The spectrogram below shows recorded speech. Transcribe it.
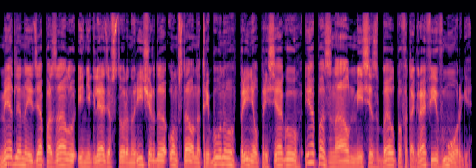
Медленно идя по залу и не глядя в сторону Ричарда, он встал на трибуну, принял присягу и опознал миссис Белл по фотографии в морге,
